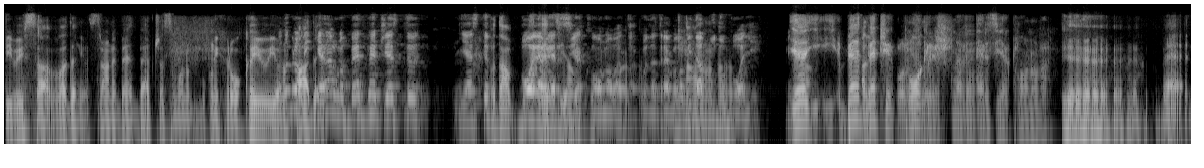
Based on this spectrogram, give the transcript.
bivaju savladani od strane Bad Batcha, samo ono, bukvalno ih rokaju i No, ono dobro, ali padaju. generalno Bad Batch jeste, jeste Pa da, bolja verzija klonova, tako da trebalo bi da budu bolji. Ja, Bad Ali Batch je pogrešna verzija klonova. Bad.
